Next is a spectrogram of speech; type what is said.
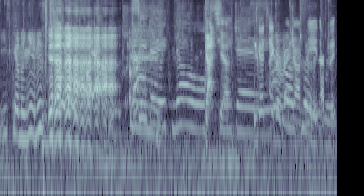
He's coming in. Isn't he? CJ, no. Gotcha. CJ. He's gonna take revenge on me. That's it.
